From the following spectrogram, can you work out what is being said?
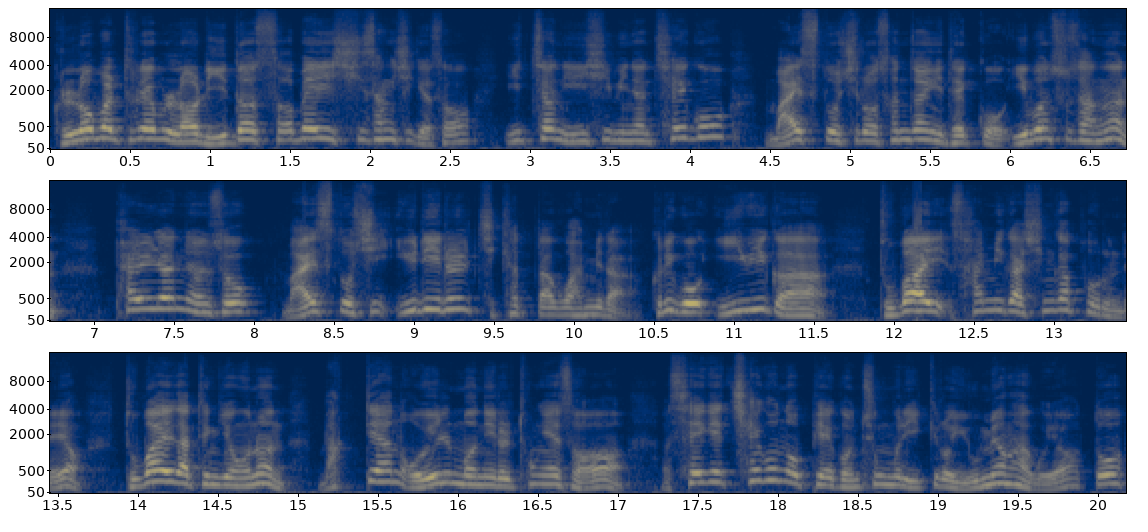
글로벌 트래블러 리더 서베이 시상식에서 2022년 최고 마이스 도시로 선정이 됐고 이번 수상은 8년 연속 마이스 도시 1위를 지켰다고 합니다. 그리고 2위가 두바이, 3위가 싱가포르인데요. 두바이 같은 경우는 막대한 오일머니를 통해서 세계 최고 높이의 건축물이 있기로 유명하고요. 또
